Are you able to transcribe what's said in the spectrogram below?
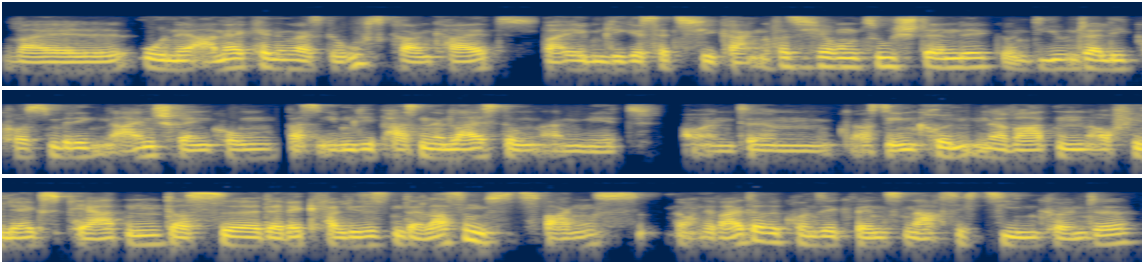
weil ohne Anerkennung als Berufskrankheit war eben die gesetzliche Krankenversicherung zuständig und die unterliegt kostenbedingten Einschränkungen, was eben die passenden Leistungen angeht. Und ähm, aus den Gründen erwarten auch viele Experten, dass äh, der Wegfall dieses Unterlassungszwangs noch eine weitere Konsequenz nach sich ziehen könnte,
